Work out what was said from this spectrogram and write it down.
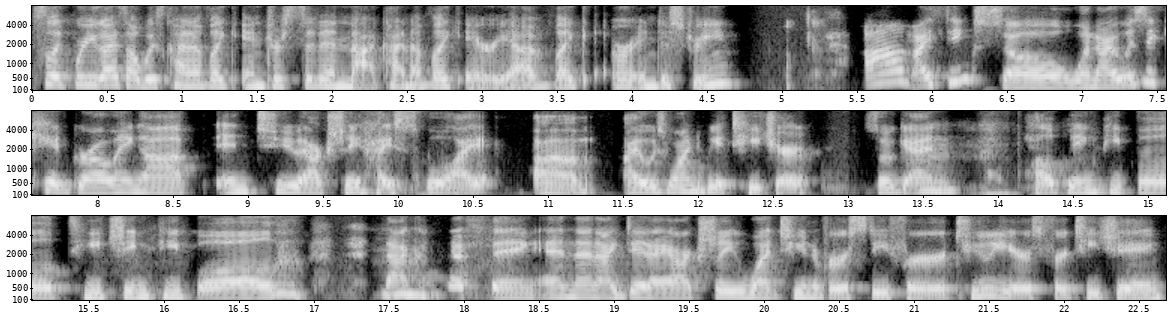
So like were you guys always kind of like interested in that kind of like area of like or industry? Um, I think so. When I was a kid growing up into actually high school, I um I always wanted to be a teacher. So again, mm. Helping people, teaching people, that mm. kind of thing. And then I did, I actually went to university for two years for teaching.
